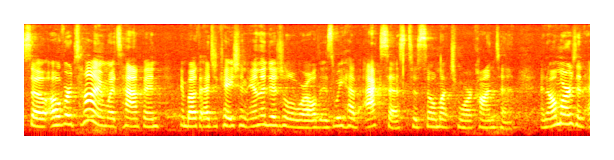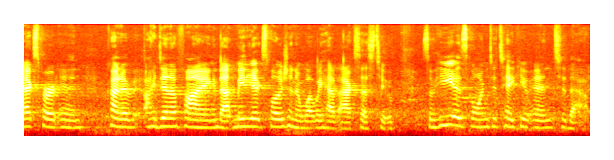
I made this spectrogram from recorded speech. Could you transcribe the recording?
So over time, what's happened in both education and the digital world is we have access to so much more content. And Omar is an expert in kind of identifying that media explosion and what we have access to. So he is going to take you into that.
